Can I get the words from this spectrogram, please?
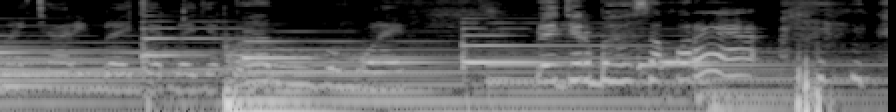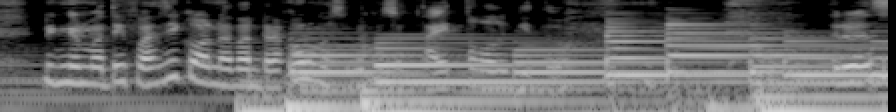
mulai cari belajar belajar baru gue mulai belajar bahasa Korea. Dengan motivasi kalau nonton drakor masih pakai subtitle gitu. Terus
